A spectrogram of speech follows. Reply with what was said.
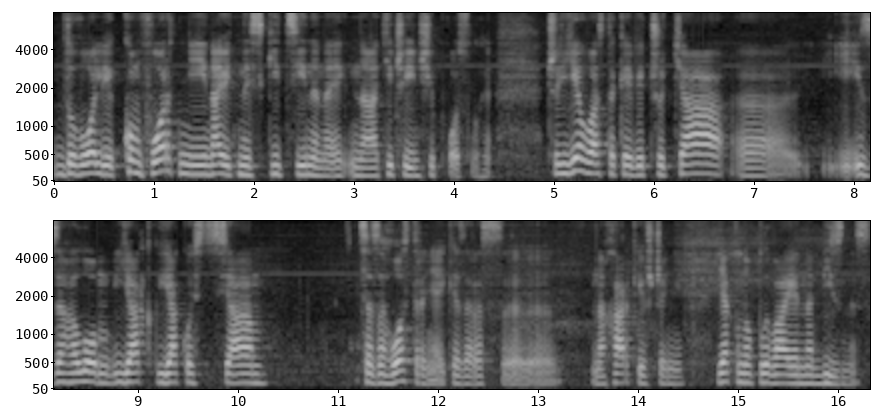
доволі комфортні і навіть низькі ціни на, на ті чи інші послуги. Чи є у вас таке відчуття, е, і, загалом як якось ця, це загострення, яке зараз е, на Харківщині, як воно впливає на бізнес?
